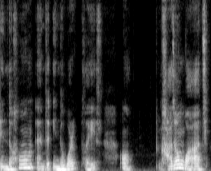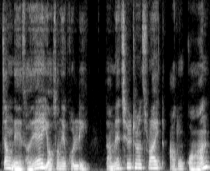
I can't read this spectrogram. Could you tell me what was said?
in the home and in the workplace 어 가정과 직장 내에서의 여성의 권리 다음에 children's right 아동권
